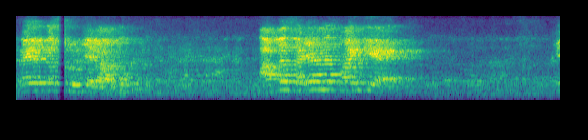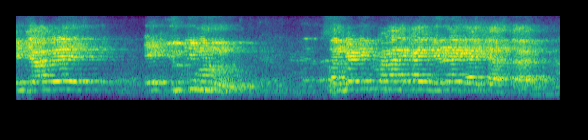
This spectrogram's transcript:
प्रयत्न सुरू केला होता. आपल्या सगळ्यांनाच माहिती आहे की ज्यावेळेस एक युती म्हणून संघटितपणाने काही निर्णय घ्यायचे असतात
